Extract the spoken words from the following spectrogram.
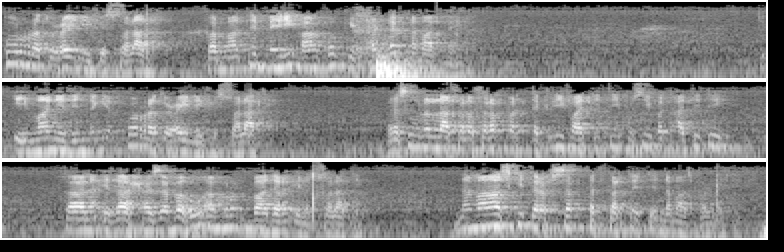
قرۃ عینی فی الصلاۃ۔ فرماتے میری آنکھوں کی ٹھنڈک نماز میں ہے۔ تو ایمانی زندگی قرۃ عینی فی الصلاۃ ہے۔ رسول اللہ صلی اللہ علیہ وسلم پر تکلیف آتی تھی، مصیبت آتی تھی۔ کان اذا حزبہ امر بادر الصلاۃ۔ نماز کی طرف سبقت کرتے تھے، نماز پڑھ لیتے تھے۔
